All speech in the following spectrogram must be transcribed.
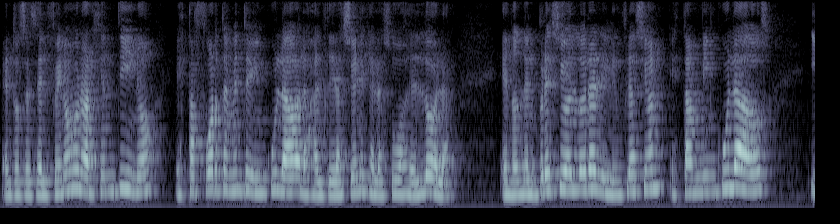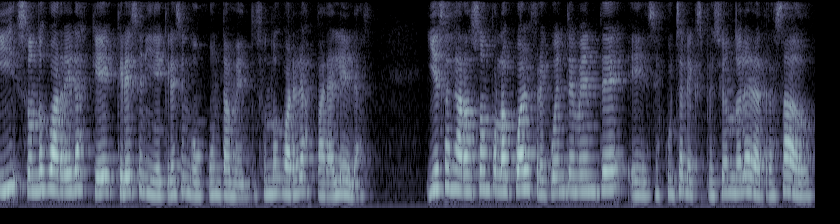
Entonces el fenómeno argentino está fuertemente vinculado a las alteraciones y a las subas del dólar, en donde el precio del dólar y la inflación están vinculados y son dos barreras que crecen y decrecen conjuntamente, son dos barreras paralelas. Y esa es la razón por la cual frecuentemente eh, se escucha la expresión dólar atrasado,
